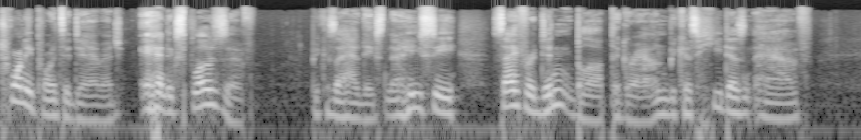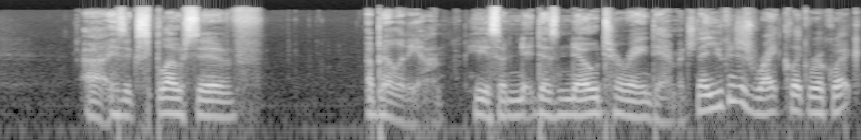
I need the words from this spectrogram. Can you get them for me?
20 points of damage and explosive because I have these. Now you see, Cypher didn't blow up the ground because he doesn't have uh, his explosive ability on. He so does no terrain damage. Now you can just right click real quick,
